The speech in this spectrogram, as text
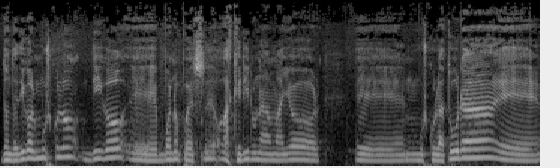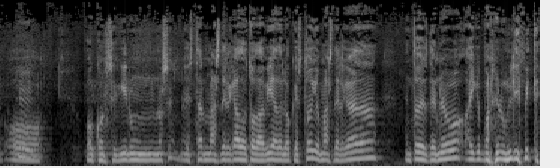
Donde digo el músculo, digo, eh, bueno, pues eh, adquirir una mayor eh, musculatura o, hmm. o, conseguir un, no sé, estar más delgado todavía de lo que estoy o más delgada. Entonces, de nuevo, hay que poner un límite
